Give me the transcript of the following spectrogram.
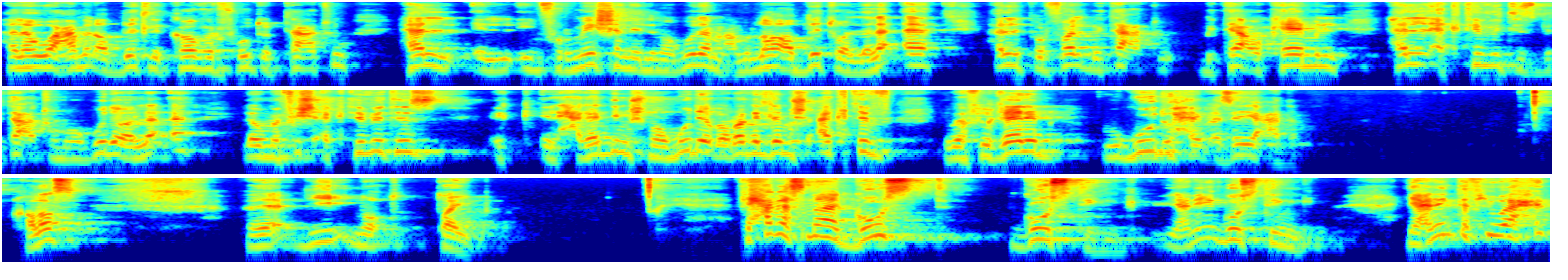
هل هو عامل update لل cover photo بتاعته هل ال information اللي موجودة معمول لها update ولا لأ هل ال profile بتاعته بتاعه كامل هل ال activities بتاعته موجودة ولا لأ. لو ما فيش activities الحاجات دي مش موجودة يبقى الراجل ده مش active يبقى في الغالب وجوده هيبقى زي عدم. خلاص؟ دي نقطة. طيب. في حاجة اسمها ghost ghosting يعني إيه ghosting يعني انت في واحد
